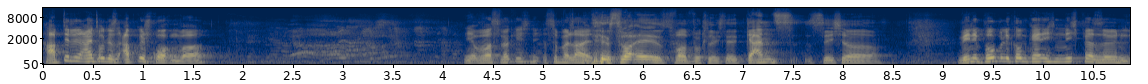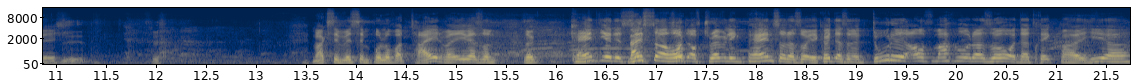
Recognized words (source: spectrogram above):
Habt ihr den Eindruck, dass es abgesprochen war? Ja, aber was wirklich nicht. Es tut mir leid. Es war, es war wirklich äh, ganz sicher. Wen im Publikum kenne ich nicht persönlich. Maxi, willst du den Pullover teilen? Weil ihr so ein, so, kennt ihr das Nein, Sisterhood of Traveling Pants oder so? Ihr könnt ja so eine Dudel aufmachen oder so und da trägt mal hier.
